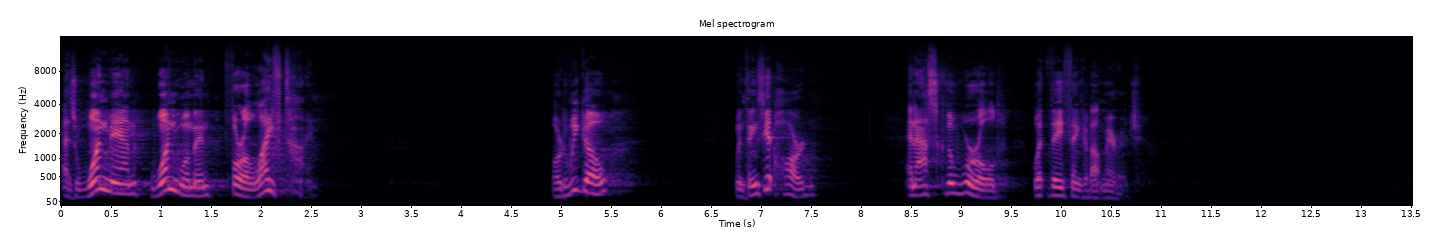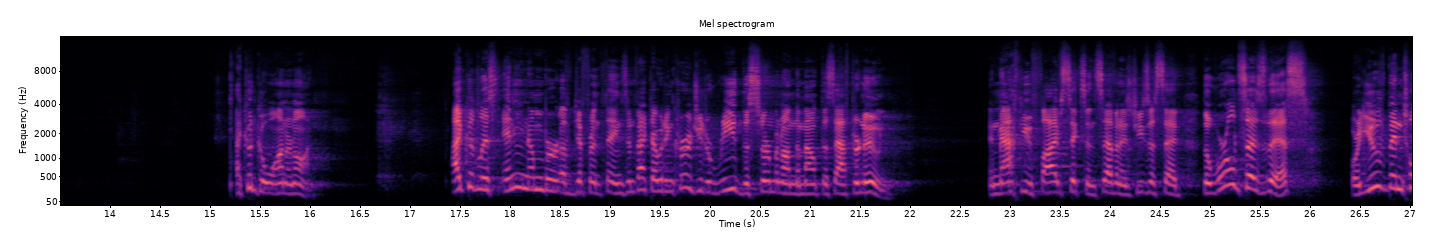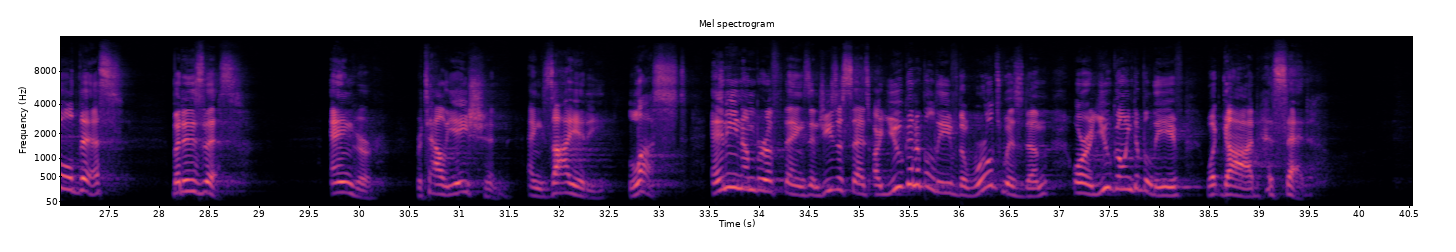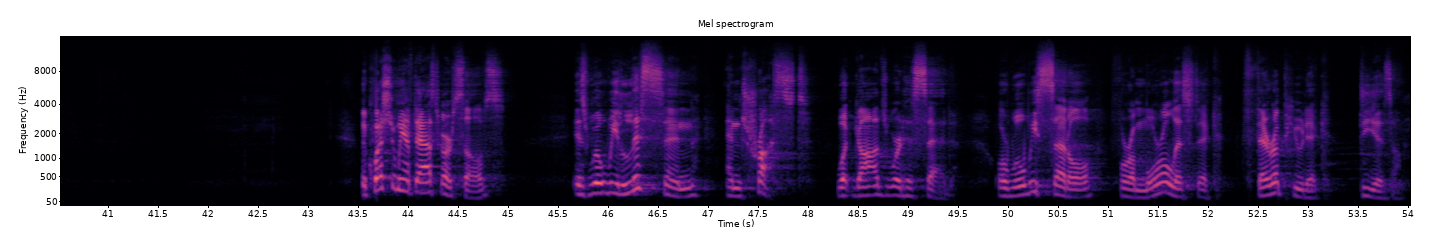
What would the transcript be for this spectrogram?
as one man, one woman for a lifetime? Or do we go when things get hard and ask the world what they think about marriage? I could go on and on. I could list any number of different things. In fact, I would encourage you to read the Sermon on the Mount this afternoon in Matthew 5, 6, and 7, as Jesus said, The world says this, or you've been told this, but it is this anger, retaliation, anxiety, lust, any number of things. And Jesus says, Are you going to believe the world's wisdom, or are you going to believe what God has said? The question we have to ask ourselves is Will we listen and trust what God's word has said, or will we settle for a moralistic, therapeutic deism.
